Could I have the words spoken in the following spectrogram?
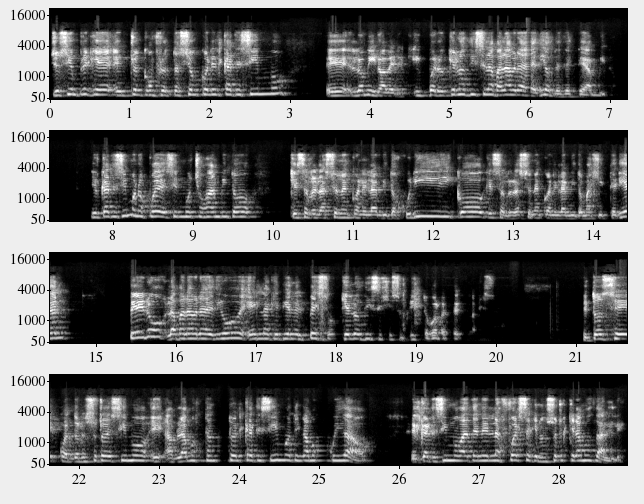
Yo siempre que entro en confrontación con el catecismo, eh, lo miro a ver, y bueno, ¿qué nos dice la palabra de Dios desde este ámbito? Y el catecismo nos puede decir muchos ámbitos que se relacionan con el ámbito jurídico, que se relacionan con el ámbito magisterial, pero la palabra de Dios es la que tiene el peso. ¿Qué nos dice Jesucristo con respecto a eso? Entonces, cuando nosotros decimos, eh, hablamos tanto del catecismo, tengamos cuidado. El catecismo va a tener la fuerza que nosotros queramos darle.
